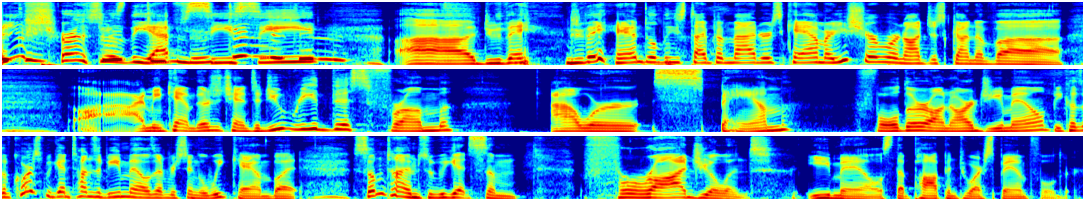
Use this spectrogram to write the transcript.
you sure this was the FCC? Uh, do they do they handle these type of matters, Cam? Are you sure we're not just kind of uh, I mean, Cam, there's a chance. Did you read this from our spam folder on our Gmail? Because of course we get tons of emails every single week, Cam, but sometimes we get some fraudulent emails that pop into our spam folder.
